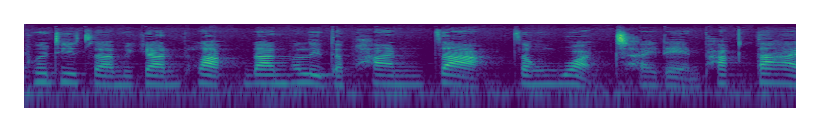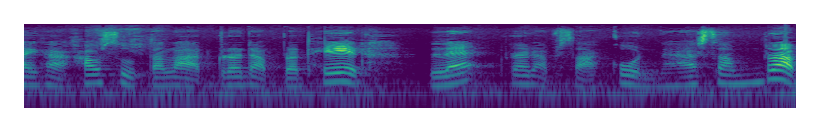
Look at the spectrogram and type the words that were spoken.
เพื่อที่จะมีการผลักดันผลิตภัณฑ์จากจังหวัดชายแดนภาคใต้ค่ะ เข้าสู่ตลาดระดับประเทศ และระดับสากลนะคะสำหรับ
